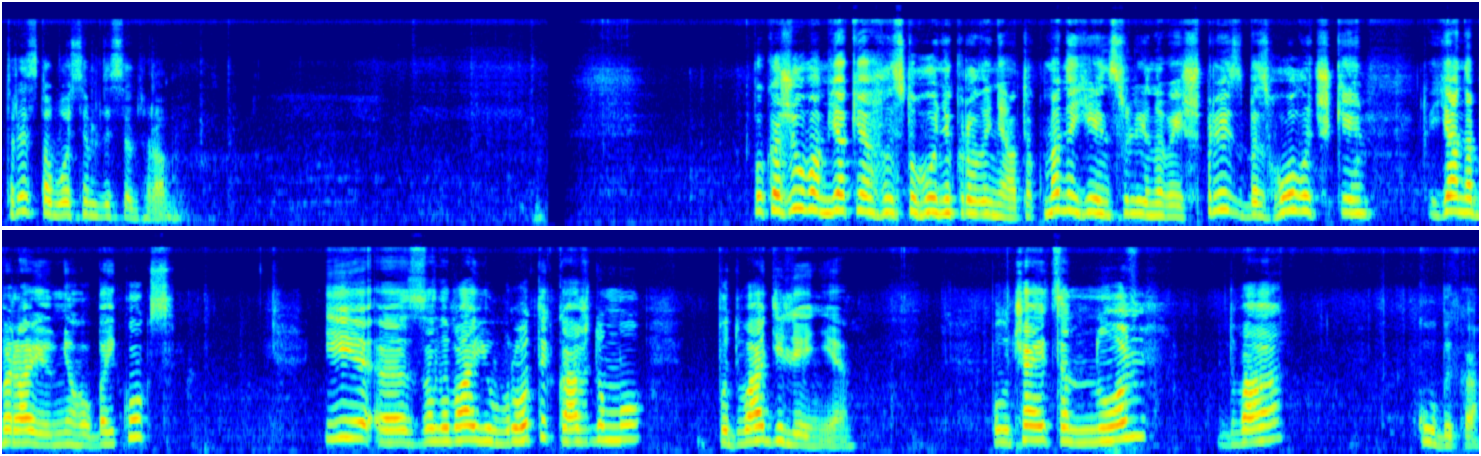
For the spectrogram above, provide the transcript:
Триста вісімдесят грам. Покажу вам, як я глистогоню кроленяток. У мене є інсуліновий шприц без голочки. Я набираю в нього байкокс і е, заливаю в роти кожному по два ділення. Получається 0,2 кубика.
